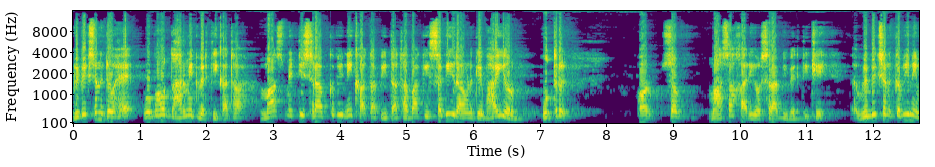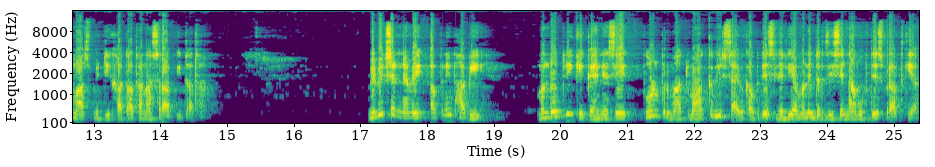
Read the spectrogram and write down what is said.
विभिक्षण जो है, वो बहुत धार्मिक व्यक्ति का था। मांस मिट्टी शराब कभी नहीं खाता, पीता था। बाकी सभी रावण के भाई और पुत्र और सब मांसाहारी और शराबी व्यक्ति थे। विभिक्षण कभी नहीं मांस मिट्टी खाता था, ना शराब पीता था। विवेक्षण ने अपनी भाभी मंदोदरी के कहने से पूर्ण परमात्मा कबीर साहब का उपदेश ले लिया, मनिंदर जी से नाम उपदेश प्राप्त किया।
